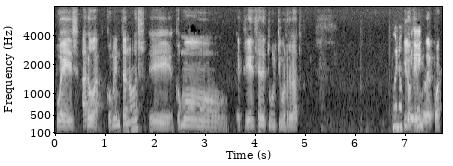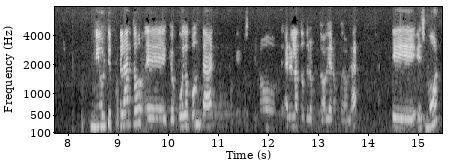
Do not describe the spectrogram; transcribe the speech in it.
pues Aroa, coméntanos eh, cómo experiencia de tu último relato. Bueno, y lo que vino después. Mi último relato eh, que os puedo contar, porque pues, no, hay relatos de los que todavía no puedo hablar, es Mort,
